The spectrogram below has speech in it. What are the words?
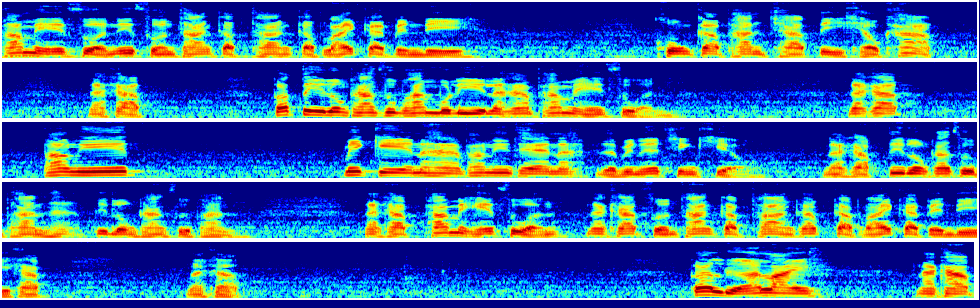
พระมเหสวนนี่สวนทางกับทางกับไร้กลายเป็นดี คงกระพันชาตีแควคาดนะครับ ก็ตีลงทางสุพรรณบุรีแล้วฮะพระมเหสวนนะครับภาคนี้ไม่เกนะฮะภาคนี้แทนนะแต่เป็นเนื้อชิงเขียวนะครับตีลงทางสุพรรณฮะตีลงทางสุพรรณนะครับพระมเหสวนนะครับสวนทางกับทางครับกับร้ายกลายเป็นดีครับนะครับ ก็เหลืออะไรนะครับ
